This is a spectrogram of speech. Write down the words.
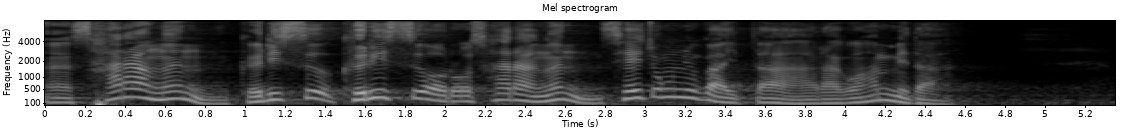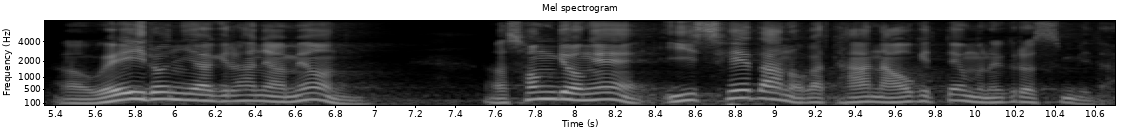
어, 사랑은 그리스 그리스어로 사랑은 세 종류가 있다라고 합니다. 어, 왜 이런 이야기를 하냐면 어, 성경에 이 세 단어가 다 나오기 때문에 그렇습니다.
